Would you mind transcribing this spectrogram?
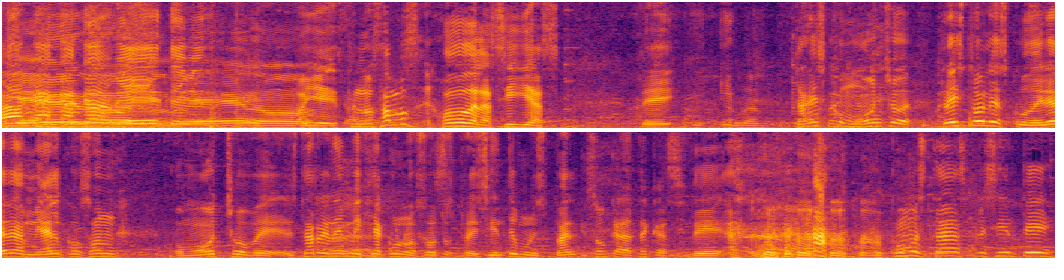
acá, acá, vente. Oye, este, nos estamos el juego de las sillas. De, y- y traes como ocho, traes toda la escudería de Amialco, son como ocho. Está René Mejía con nosotros, presidente municipal. Y son karatecas. De... ¿Cómo estás, presidente?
